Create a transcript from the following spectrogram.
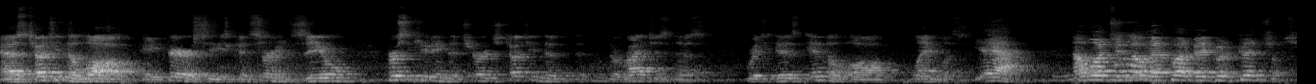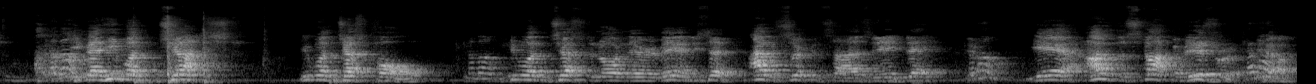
as touching the law, a Pharisees concerning zeal, persecuting the church, touching the, the, the righteousness which is in the law, blameless. Yeah. Now I want you to know that's quite a bit of good credentials. Come on. Amen. He wasn't just. He wasn't just Paul. Come on. He wasn't just an ordinary man. He said, I was circumcised the eighth day. Come on. Yeah, out of the stock of Israel. Come on. Yeah.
